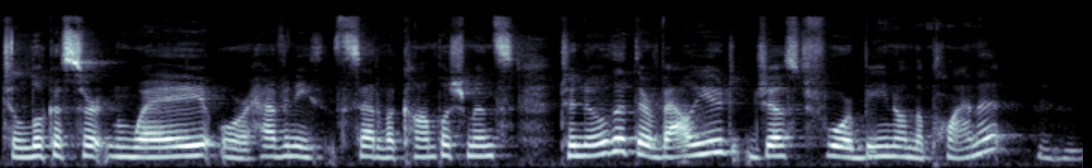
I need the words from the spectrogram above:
to look a certain way or have any set of accomplishments to know that they're valued just for being on the planet mm-hmm.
